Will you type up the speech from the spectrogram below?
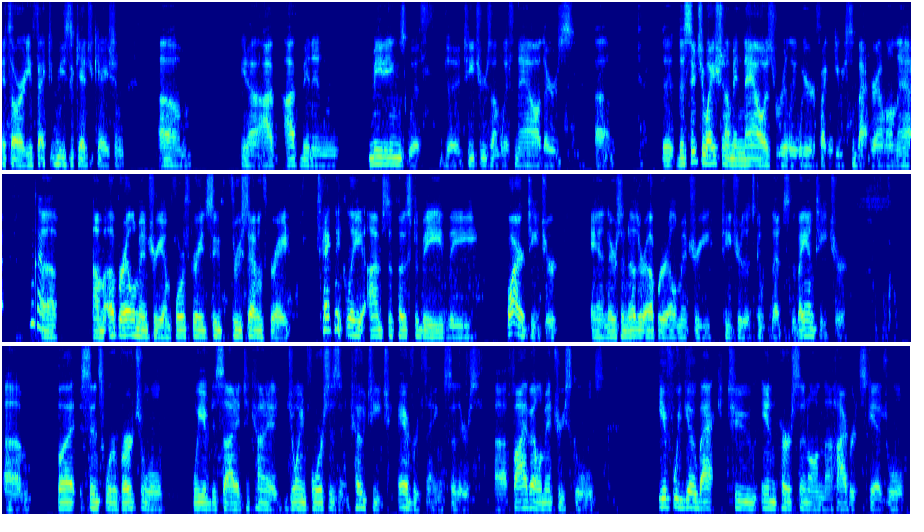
it's already affected music education. Um, you know, I've I've been in meetings with the teachers I'm with now. There's um, the the situation I'm in now is really weird. If I can give you some background on that, Okay. uh, I'm upper elementary. I'm fourth grade through seventh grade. Technically, I'm supposed to be the choir teacher, and there's another upper elementary teacher that's that's the band teacher. Um, but since we're virtual, we have decided to kind of join forces and co-teach everything. So there's uh, five elementary schools. If we go back to in person on the hybrid schedule,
